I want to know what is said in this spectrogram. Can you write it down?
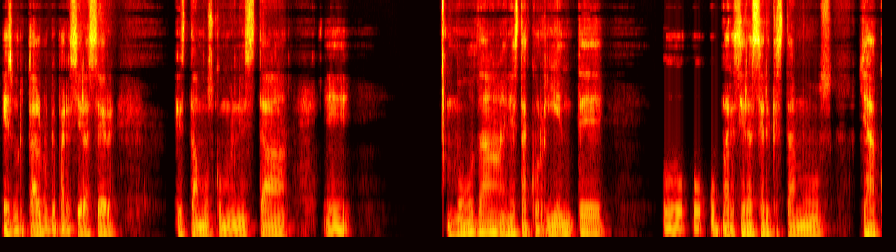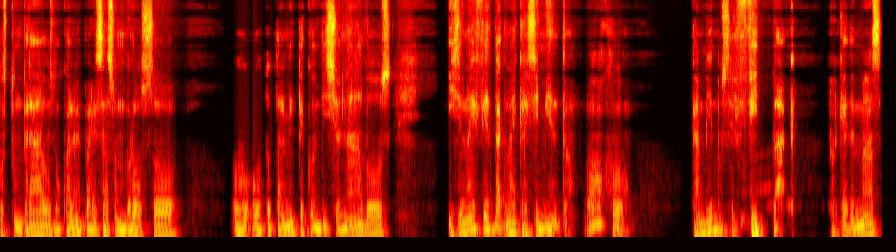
es brutal porque pareciera ser que estamos como en esta eh, moda, en esta corriente, o, o pareciera ser que estamos ya acostumbrados, lo cual me parece asombroso o, totalmente condicionados. Y si no hay feedback, no hay crecimiento. Ojo, cambiemos el feedback, porque además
